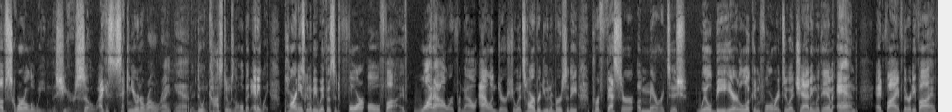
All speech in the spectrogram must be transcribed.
of Squirrel Squirreloween this year. So I guess the second year in a row, right? Yeah, they're doing costumes and the whole bit. Anyway, Parney's going to be with us at 4.05. One hour from now, Alan Dershowitz, Harvard University professor emeritus, will be here. Looking forward to a chatting with him. And at 5.35,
